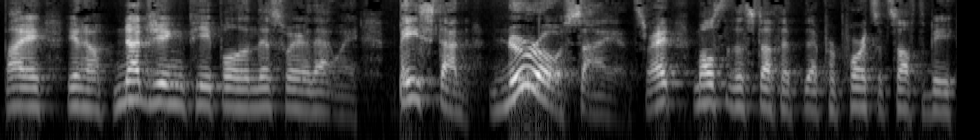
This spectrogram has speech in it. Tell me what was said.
by, you know, nudging people in this way or that way, based on neuroscience, right? Most of the stuff that, that purports itself to be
